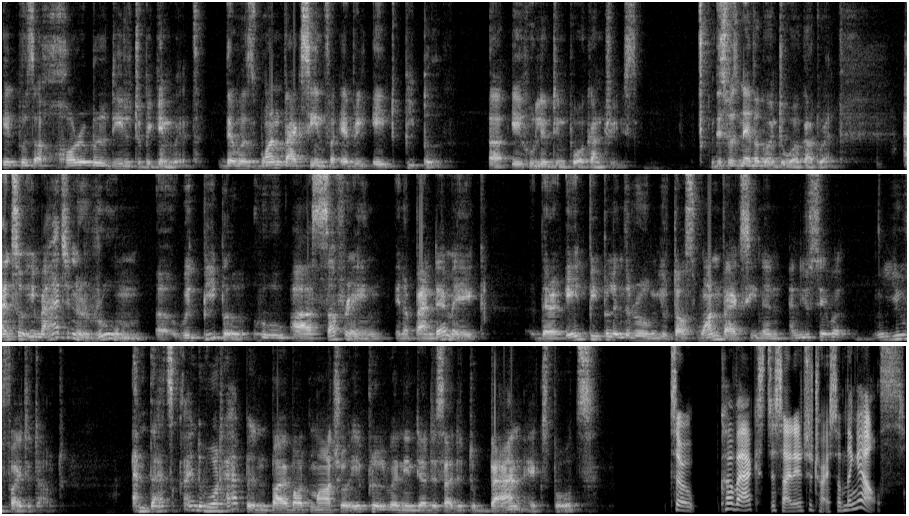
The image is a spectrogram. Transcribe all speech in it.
It was a horrible deal to begin with. There was one vaccine for every eight people uh, who lived in poor countries. This was never going to work out well. And so imagine a room uh, with people who are suffering in a pandemic. There are eight people in the room. You toss one vaccine and, and you say, well, you fight it out. And that's kind of what happened by about March or April when India decided to ban exports. So COVAX decided to try something else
